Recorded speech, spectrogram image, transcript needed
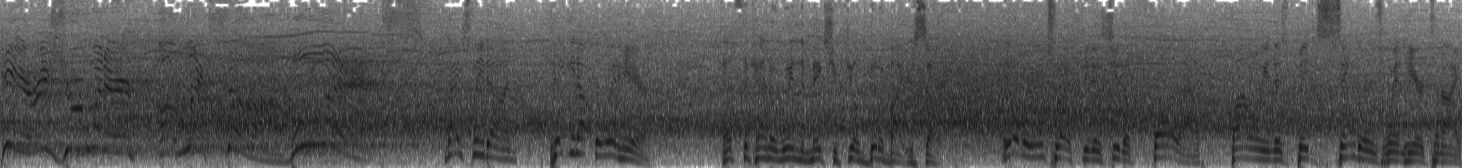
Here is your winner, Alexa Bliss. Nicely done. Picking up the win here. That's the kind of win that makes you feel good about yourself. It'll be interesting to see the fallout following this big singles win here tonight.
